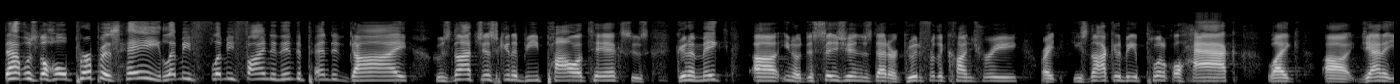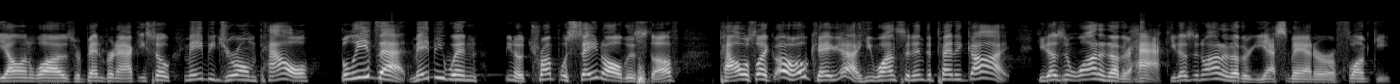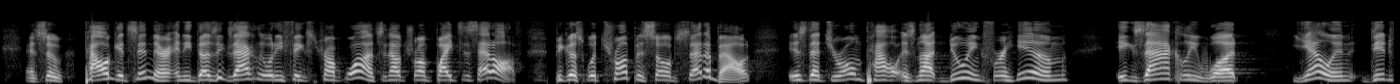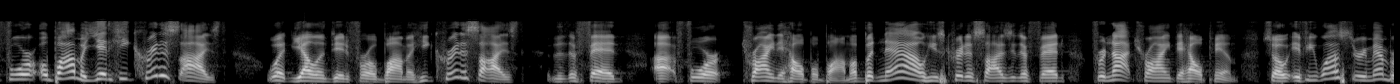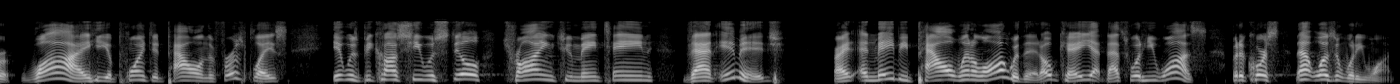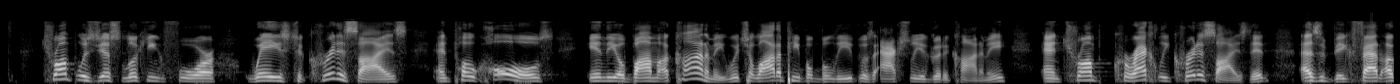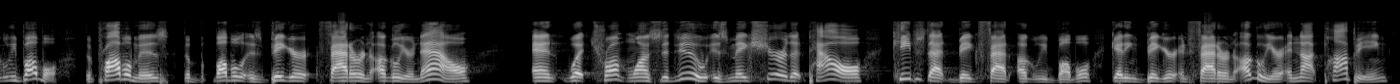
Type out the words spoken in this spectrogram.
That was the whole purpose. Hey, let me let me find an independent guy who's not just going to be politics, who's going to make uh, you know decisions that are good for the country, right? He's not going to be a political hack like uh, Janet Yellen was or Ben Bernanke. So maybe Jerome Powell believed that. Maybe when you know Trump was saying all this stuff, Powell was like, oh, okay, yeah, he wants an independent guy. He doesn't want another hack. He doesn't want another yes man or a flunky. And so Powell gets in there and he does exactly what he thinks Trump wants. And now Trump bites his head off because what Trump is so upset about is that Jerome Powell is not doing for him exactly what Yellen did for Obama. Yet he criticized what Yellen did for Obama. He criticized the, the Fed uh, for trying to help Obama, but now he's criticizing the Fed for not trying to help him. So if he wants to remember why he appointed Powell in the first place, it was because he was still trying to maintain that image, right? And maybe Powell went along with it. Okay, yeah, that's what he wants. But of course, that wasn't what he wanted. Trump was just looking for ways to criticize and poke holes in the Obama economy, which a lot of people believed was actually a good economy. And Trump correctly criticized it as a big, fat, ugly bubble. The problem is the bubble is bigger, fatter, and uglier now. And what Trump wants to do is make sure that Powell keeps that big, fat, ugly bubble getting bigger and fatter and uglier and not popping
